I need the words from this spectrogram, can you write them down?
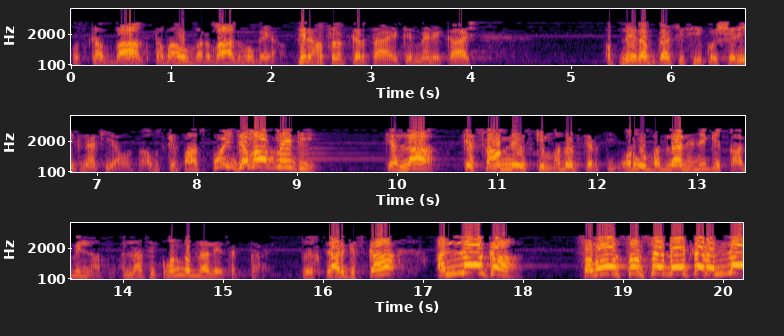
اس کا باغ تباہ و برباد ہو گیا۔ پھر حسرت کرتا ہے کہ میں نے کاش اپنے رب کا کسی کو شریک نہ کیا ہوتا۔ اس کے پاس کوئی جماعت نہیں تھی۔ کہ اللہ کے سامنے اس کی مدد کرتی اور وہ بدلہ لینے کے قابل نہ تھا اللہ سے کون بدلہ لے سکتا ہے؟ تو اختیار کس کا؟ اللہ کا۔ سوال سب سے بہتر اللہ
